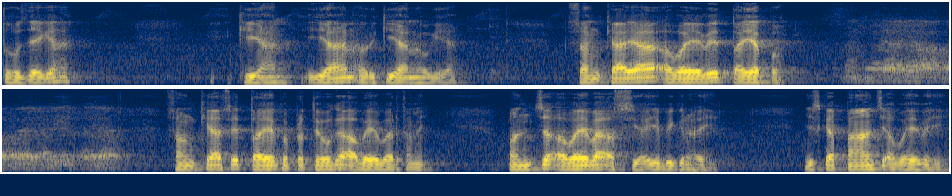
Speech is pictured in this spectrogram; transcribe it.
तो हो जाएगा कियान, यान और कियान हो गया। संख्याया अवयवे तयप। संख्या से तयप प्रत्यय होगा अवयव अर्थ में। पंच अवयवा अस्य, ये विग्रह है, जिसका पाँच अवयव है।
